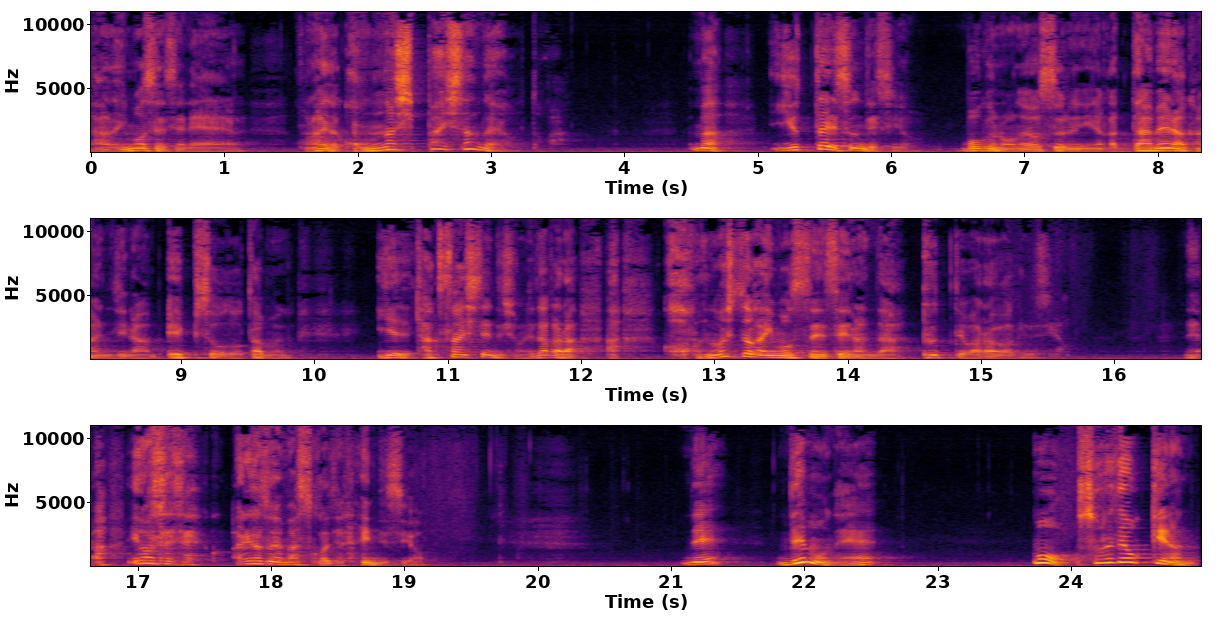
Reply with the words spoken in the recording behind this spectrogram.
あの、妹先生ね、この間こんな失敗したんだよ、とか。まあ、言ったりするんですよ。僕の要するになんかダメな感じなエピソードを多分家でたくさんしてんでしょうね。だから、あ、この人が妹先生なんだ。プって笑うわけですよ。ね、あ、妹先生、ありがとうございますとかじゃないんですよ。ね。でもね、もうそれで OK なん、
